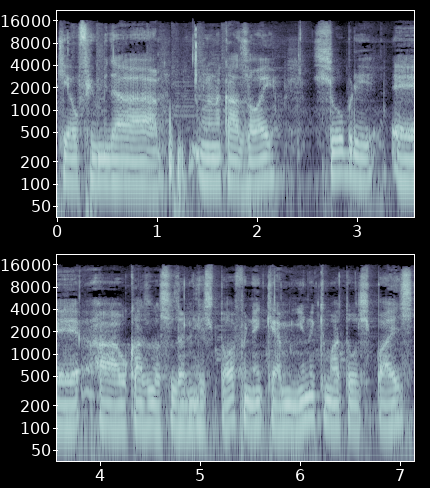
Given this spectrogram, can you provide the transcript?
Que é o filme da Ana Casoy sobre é, a, o caso da Suzanne Ristoff, né? Que é a menina que matou os pais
